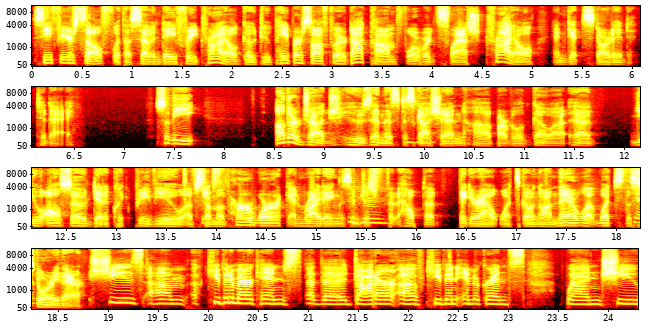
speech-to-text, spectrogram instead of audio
See for yourself with a seven day free trial. Go to papersoftware.com forward slash trial and get started today. So the other judge who's in this discussion, uh, Barbara Lagoa, uh, you also did a quick preview of some Yes. of her work and writings and just Mhm. f- help to figure out what's going on there. What What's the Yep. story there? She's um, a Cuban American, uh, the daughter of Cuban immigrants. When she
